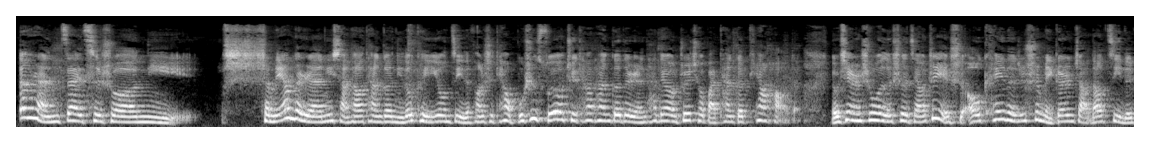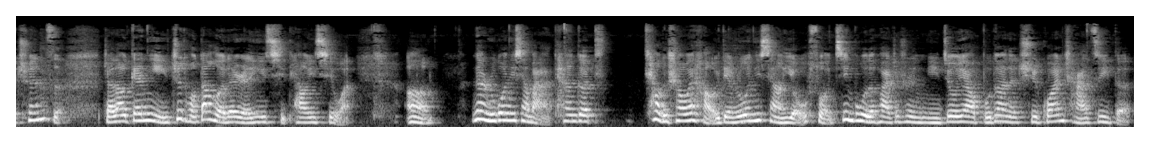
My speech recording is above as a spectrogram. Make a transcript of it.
当然，再次说你。什么样的人，你想跳探戈，你都可以用自己的方式跳。不是所有去跳探戈的人，他都要追求把探戈跳好的。有些人是为了社交，这也是 OK 的。就是每个人找到自己的圈子，找到跟你志同道合的人一起跳一起玩。嗯，那如果你想把探戈跳的稍微好一点，如果你想有所进步的话，就是你就要不断的去观察自己的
